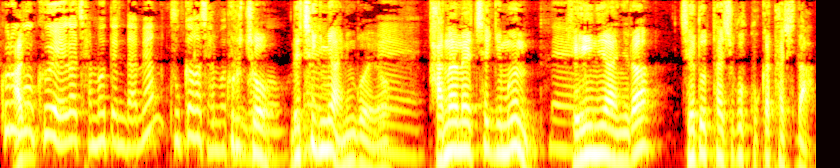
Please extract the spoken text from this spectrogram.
그리고 아니- 그 애가 잘못된다면 국가가 잘못한 그렇죠. 거고. 내 책임이 네. 아닌 거예요. 네. 가난의 책임은 네. 개인이 아니라 제도 탓이고 국가 탓이다.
